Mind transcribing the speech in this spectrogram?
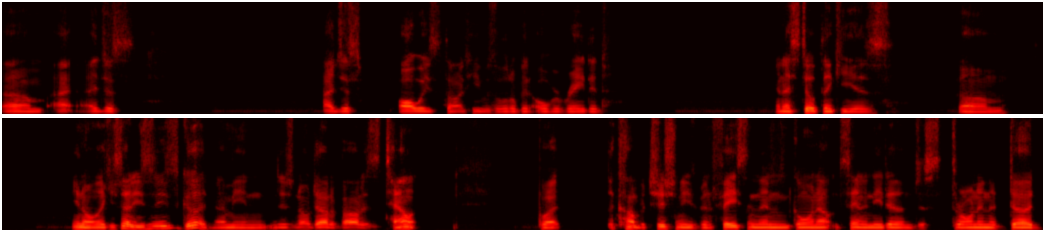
Um I, I just I just always thought he was a little bit overrated. And I still think he is. Um you know, like you said, he's he's good. I mean, there's no doubt about his talent. But the competition he's been facing, then going out in Santa Anita and just throwing in a dud.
